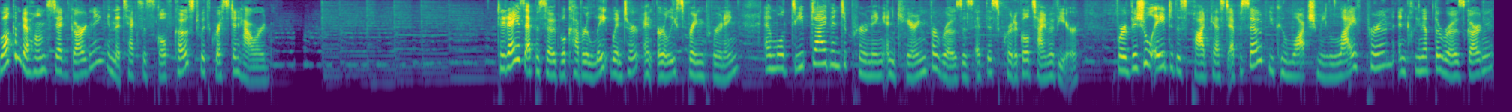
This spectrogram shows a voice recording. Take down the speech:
Welcome to Homestead Gardening in the Texas Gulf Coast with Kristen Howard. Today's episode will cover late winter and early spring pruning, and we'll deep dive into pruning and caring for roses at this critical time of year. For a visual aid to this podcast episode, you can watch me live prune and clean up the rose garden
